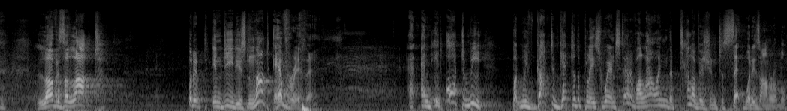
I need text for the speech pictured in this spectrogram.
Love is a lot, but it indeed is not everything. And, and it ought to be, but we've got to get to the place where instead of allowing the television to set what is honorable,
